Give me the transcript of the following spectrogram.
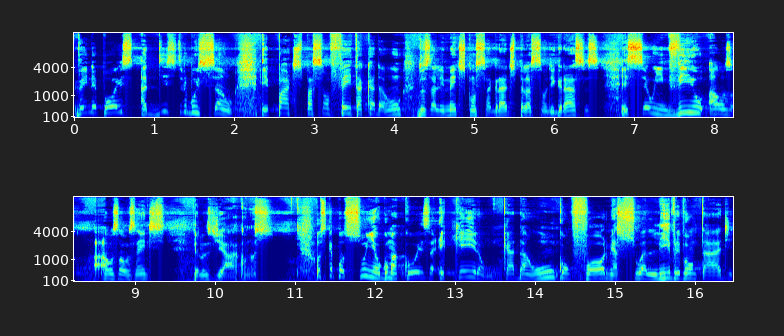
Vem depois a distribuição e participação feita a cada um dos alimentos consagrados pela ação de graças e seu envio aos, aos ausentes pelos diáconos. Os que possuem alguma coisa e queiram, cada um conforme a sua livre vontade,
